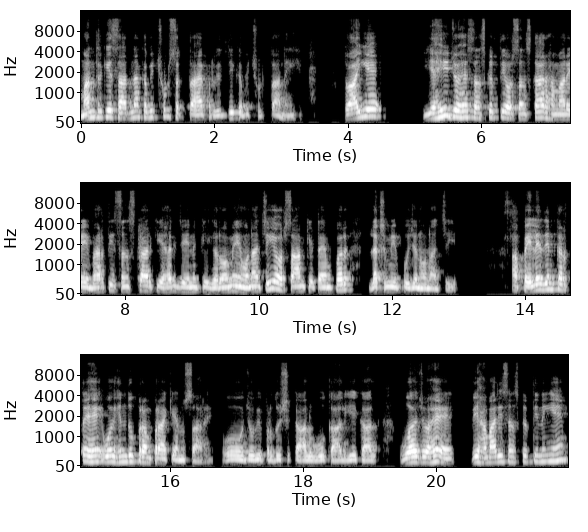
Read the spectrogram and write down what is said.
मंत्र की साधना कभी छूट सकता है, प्रवृत्ति कभी छूटता नहीं है। तो आइए, यही जो है संस्कृति और संस्कार हमारे भारतीय संस्कार के हर जैन के घरों में होना चाहिए और शाम के टाइम पर लक्ष्मी पूजन होना चाहिए। अब पहले दिन करते हैं, वो हिंदू परंपरा के अनुसार है। वो जो भी प्रदूष काल, वो काल, ये काल, वह जो है भी हमारी संस्कृति नहीं है।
